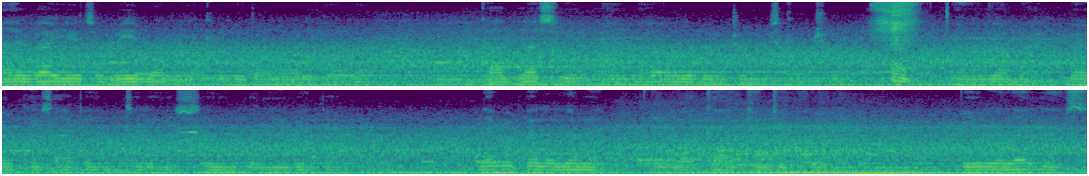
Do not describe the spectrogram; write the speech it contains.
I invite you to read my book if you don't already have it. God bless you and may all of your dreams come true. And remember, miracles happen to those who believe in them. Never put a limit on what God can do for you. Be relentless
